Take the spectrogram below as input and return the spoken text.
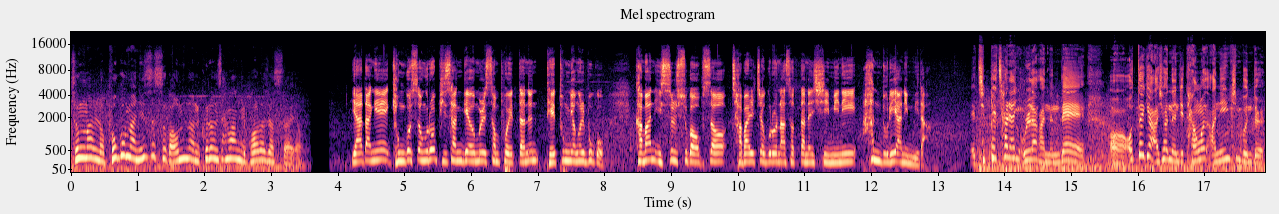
정말로 보고만 있을 수가 없는 그런 상황이 벌어졌어요. 야당의 경고성으로 비상계엄을 선포했다는 대통령을 보고 가만 있을 수가 없어 자발적으로 나섰다는 시민이 한둘이 아닙니다. 네, 집회 차량이 올라갔는데 어, 떻게 아셨는지 당원 아니신 분들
